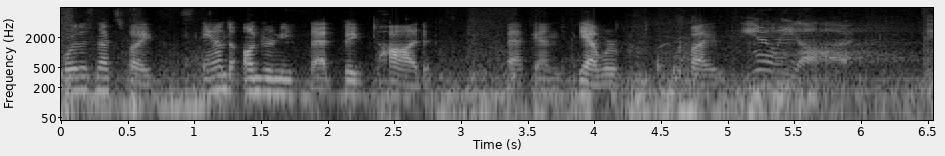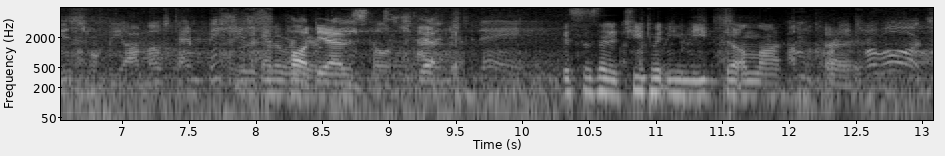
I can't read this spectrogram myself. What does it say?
for this next fight, stand underneath that big pod back end. Yeah, we're by. Here we are. This will be our most ambitious Stand Pod, here. yeah, this- yeah. today. This is an achievement you need to unlock uh, great rewards.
